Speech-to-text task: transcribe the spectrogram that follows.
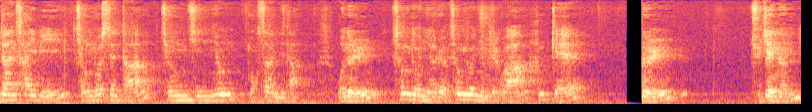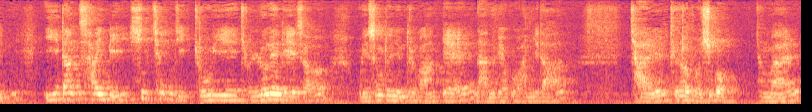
이단 사이비 정보센터 정진영 목사입니다. 오늘 성도 여러 성도님들과 함께 오늘 주제는 이단 사이비 신천지 교리의 결론에 대해서 우리 성도님들과 함께 나누려고 합니다. 잘 들어보시고 정말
